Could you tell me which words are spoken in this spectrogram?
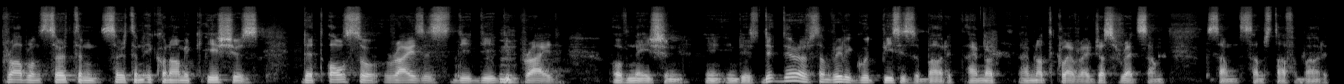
problems, certain certain economic issues that also rises the the, the pride of nation in, in this. There are some really good pieces about it. I'm not I'm not clever. I just read some some some stuff about it.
